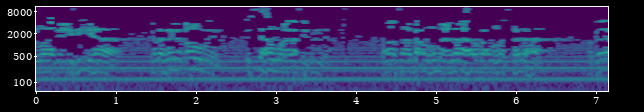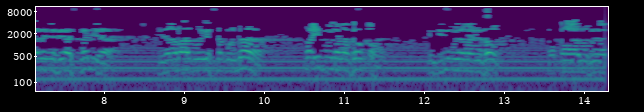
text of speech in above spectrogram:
الواقع فيها. كمثل قوم استهموا على سفينه فأصاب بعضهم اعلاها وبعضهم أسفلها. وكان الذين في أسفلها إذا أرادوا أن يستقوا الماء صعدوا إلى ما فوقهم إلى ما من فوق. وقالوا فيما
